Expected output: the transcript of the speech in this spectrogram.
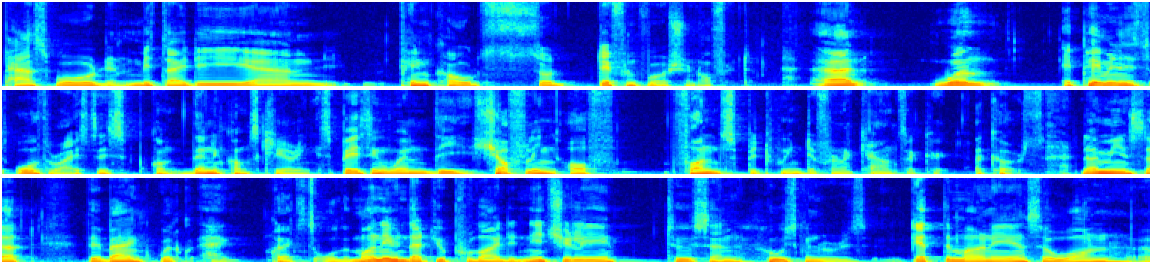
password and MitID and PIN codes, so different version of it. And when a payment is authorized, then it comes clearing. It's basically when the shuffling of funds between different accounts occurs. That means that the bank will collect all the money that you provided initially to send who's going to get the money and so on, uh,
